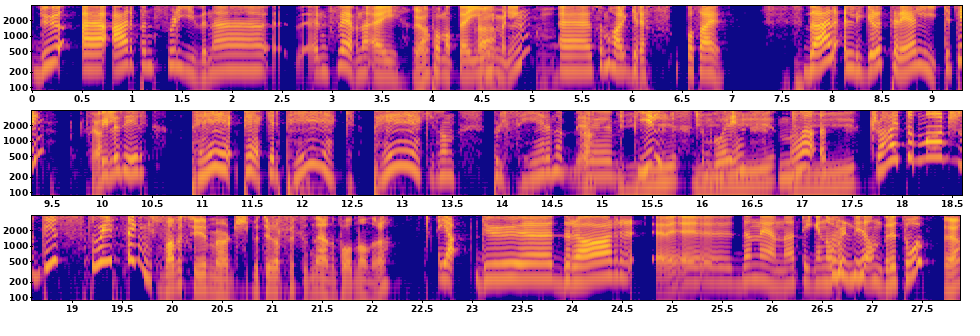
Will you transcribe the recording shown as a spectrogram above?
Du uh, er på en flyvende En svevende øy, Ja. på en måte, i Ja. Mm. himmelen, eh, som har gress på seg. Der ligger det tre like ting. Spillet sier pe peker, pek, pek. Sånn pulserende eh, pil som går inn. Må- Try to merge these three things. Hva betyr merge? Betyr det å putte den ene på den andre? Ja, du uh, drar eh, den ene tingen over de andre to, Ja.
